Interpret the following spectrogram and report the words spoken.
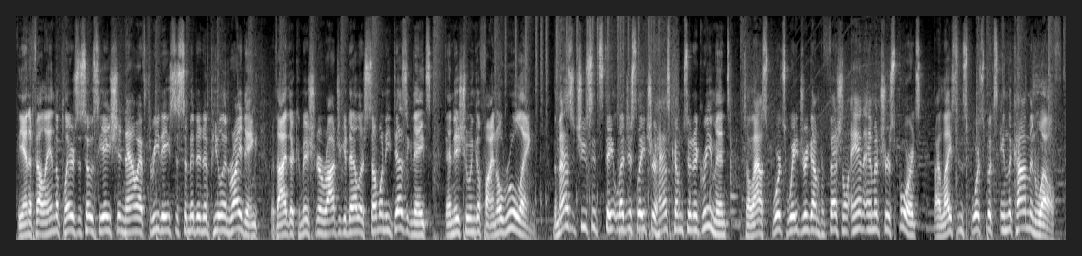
The NFL and the Players Association now have three days to submit an appeal in writing, with either Commissioner Roger Goodell or someone he designates then issuing a final ruling. The Massachusetts state legislature has come to an agreement to allow sports wagering on professional and amateur sports by licensed sportsbooks in the Commonwealth.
